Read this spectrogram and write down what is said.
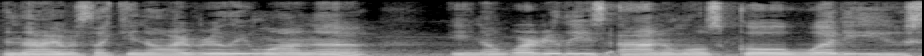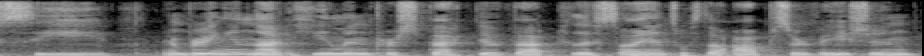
and I was like, you know, I really want to you know, where do these animals go? What do you see? And bringing that human perspective back to the science with the observation,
